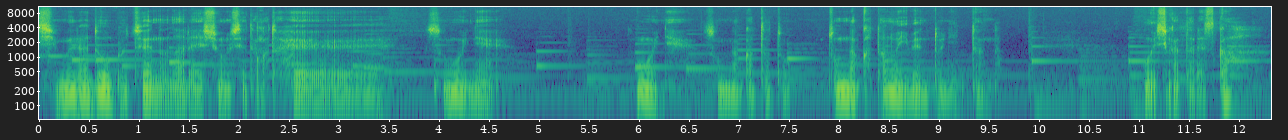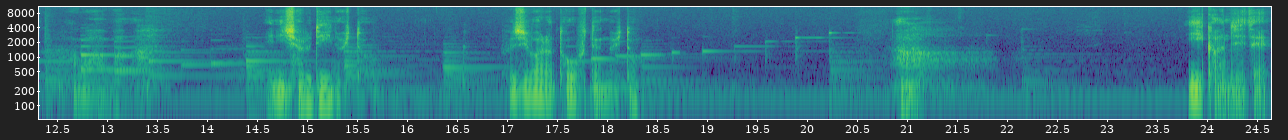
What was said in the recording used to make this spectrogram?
志村動物園のナレーションしてた方。へえすごいね。すごいね。そんな方とそんな方のイベントに行ったんだ。美味しかったですか？あわあわイニシャル D の人？藤原豆腐店の人？はあ。いい感じで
